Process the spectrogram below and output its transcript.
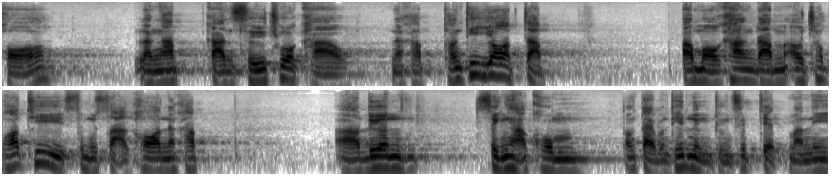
ขอระงับการซื้อชั่วคราวนะครับ ทั้งที่ยอดจับปลาหมอคางดำเอาเฉพาะที่สมุทรสาครนะครับเดือนสิงหาคมตั้งแต่วันที่1ถึง17 มานี้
